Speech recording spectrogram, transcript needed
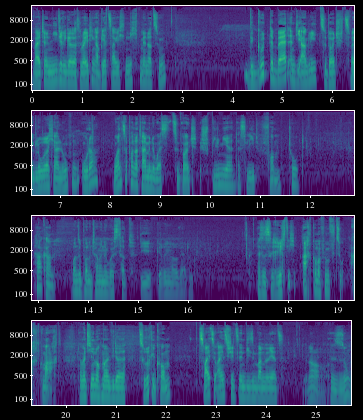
Weiter niedrigeres Rating, ab jetzt sage ich nicht mehr dazu. The Good, The Bad and The Ugly, zu Deutsch Zwei glorreiche Halunken oder Once Upon a Time in the West, zu Deutsch Spiel mir das Lied vom Tod. Hakan, Once Upon a Time in the West hat die geringere Wertung. Das ist richtig. 8,5 zu 8,8. Damit hier nochmal wieder zurückgekommen. 2 zu 1 steht es in diesem Bundle jetzt. Genau. So.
